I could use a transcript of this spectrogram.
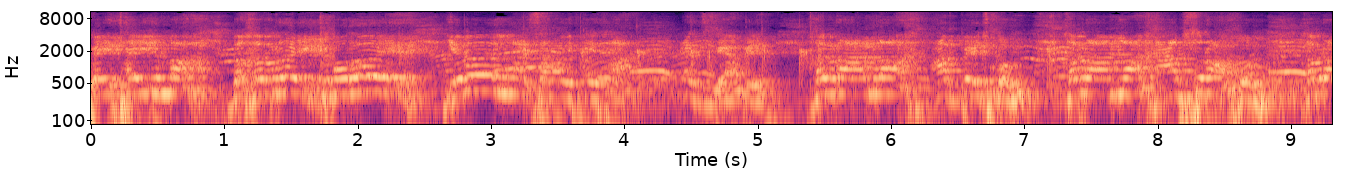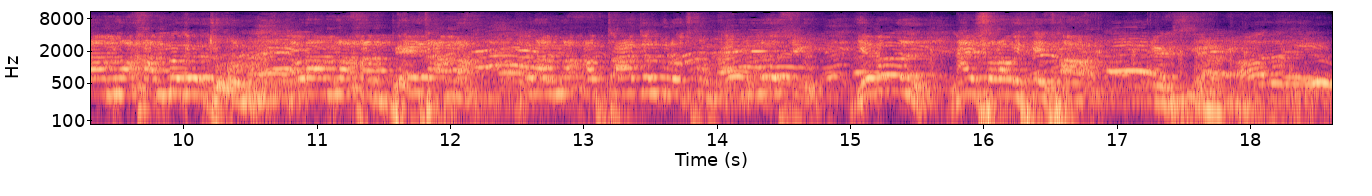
ቤተይ ድማ ብክብረይ ክመሎይ ይብል ናይ ሰራዊት ጌታ እግዚአብሔር። ክብሪ ኣምላኽ ኣብ ቤትኩም ክብሪ ኣምላኽ ኣብ ስራሕኩም ክብሪ ኣምላኽ ኣብ መገድኩም ክብሪ ኣምላኽ ኣብ ቤት ኣምላኽ ክብሪ ኣምላኽ ኣብቲ ኣገልግሎትኩም ክምለስ እዩ ይብል ናይ ሰራዊት ጌታ እግዚአብሔር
